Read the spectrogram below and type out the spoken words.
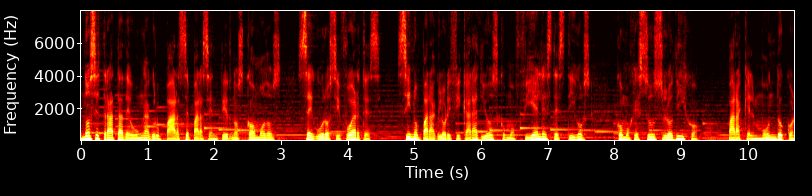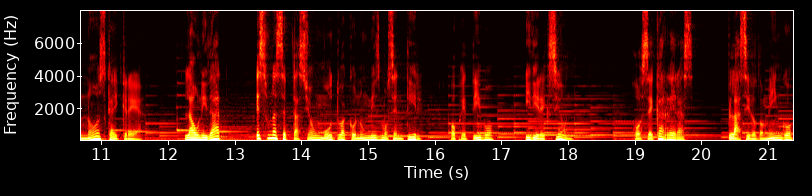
No se trata de un agruparse para sentirnos cómodos, seguros y fuertes, sino para glorificar a Dios como fieles testigos, como Jesús lo dijo, para que el mundo conozca y crea. La unidad es una aceptación mutua con un mismo sentir, objetivo y dirección. José Carreras, Plácido Domingo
